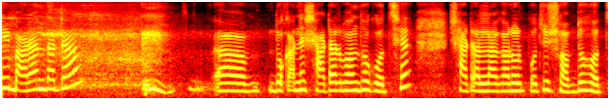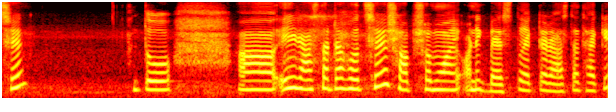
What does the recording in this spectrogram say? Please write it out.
এই বারান্দাটা আহ, দোকানের শাটার বন্ধ করছে শাটার লাগানোর প্রচুর শব্দ হচ্ছে। তো এই রাস্তাটা হচ্ছে সব সময় অনেক ব্যস্ত একটা রাস্তা থাকে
